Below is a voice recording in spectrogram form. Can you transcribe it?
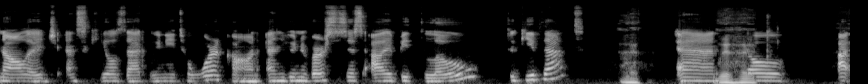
knowledge and skills that we need to work on, and universities are a bit low to give that. Yeah. And Yeah. so, I,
